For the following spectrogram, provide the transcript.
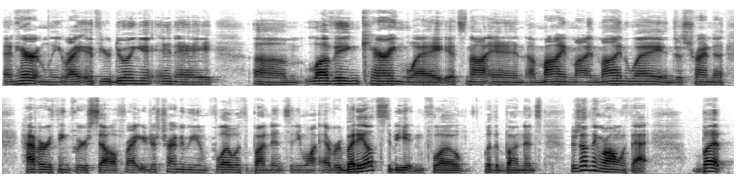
inherently, right? If you're doing it in a um, loving, caring way. It's not in a mind, mind, mind way and just trying to have everything for yourself, right? You're just trying to be in flow with abundance and you want everybody else to be in flow with abundance. There's nothing wrong with that. But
